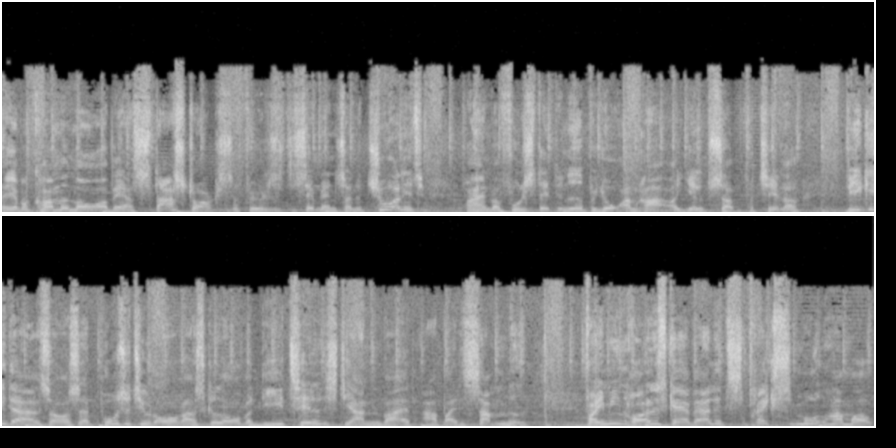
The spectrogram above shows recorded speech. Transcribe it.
Da jeg var kommet med over at være starstruck, så føltes det simpelthen så naturligt, for han var fuldstændig nede på jorden, rar og hjælpsom, fortæller Vicky, der altså også er positivt overrasket over, hvor lige til stjernen var at arbejde sammen med. For i min rolle skal jeg være lidt striks mod ham, og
